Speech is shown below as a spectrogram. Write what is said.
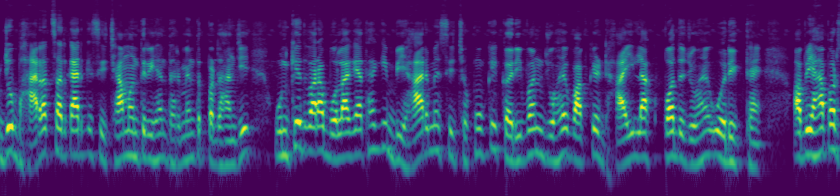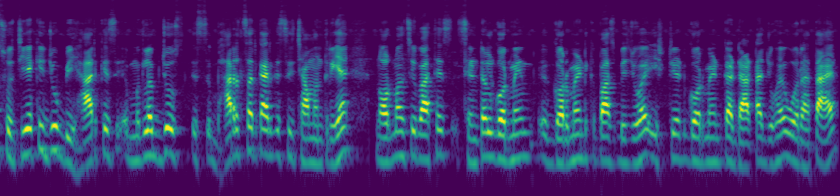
जो भारत सरकार के शिक्षा मंत्री हैं धर्मेंद्र प्रधान जी, उनके द्वारा बोला गया था कि बिहार में शिक्षकों के करीबन जो है आपके ढाई लाख पद जो हैं वो रिक्त हैं। अब यहाँ पर सोचिए कि जो बिहार के मतलब जो भारत सरकार के शिक्षा मंत्री हैं, नॉर्मल सी बात है, सेंट्रल गवर्नमेंट गवर्नमेंट के पास भी जो है स्टेट गवर्नमेंट का डाटा जो है वो रहता है।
